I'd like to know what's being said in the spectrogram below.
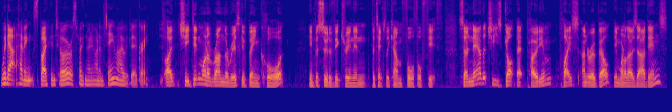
without having spoken to her or spoken to anyone on the team, I would agree. I, she didn't want to run the risk of being caught in pursuit of victory and then potentially come fourth or fifth. So now that she's got that podium place under her belt in one of those Ardennes,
